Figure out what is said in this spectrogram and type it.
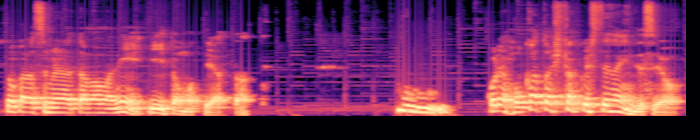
人から勧められたままにいいと思ってやったって。うん。これ他と比較してないんですよ。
